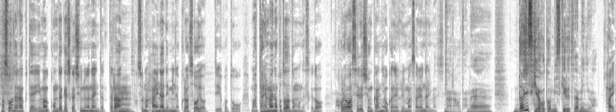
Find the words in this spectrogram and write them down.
まあ、そうじゃなくて今こんだけしか収入がないんだったら、うん。その範囲内でみんな暮らそうよっていうことを、まあ、当たり前のことだと思うんですけどこれを忘れる瞬間にお金に振り回されるようになります。なるほどね大好きなことを見つけるためには。はい。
